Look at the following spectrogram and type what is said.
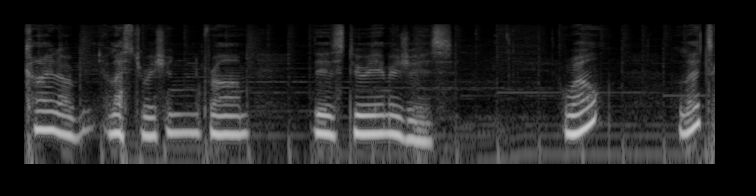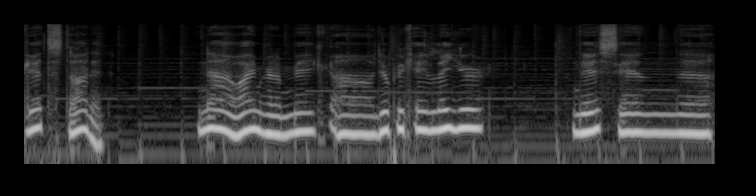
kind of illustration from these two images. Well let's get started. Now I'm gonna make a duplicate layer this and uh,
